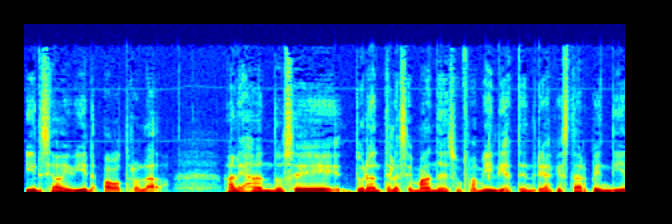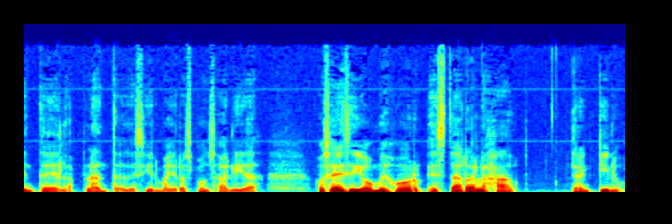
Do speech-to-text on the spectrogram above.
irse a vivir a otro lado, alejándose durante la semana de su familia, tendría que estar pendiente de la planta, es decir, mayor responsabilidad. José decidió mejor estar relajado, tranquilo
